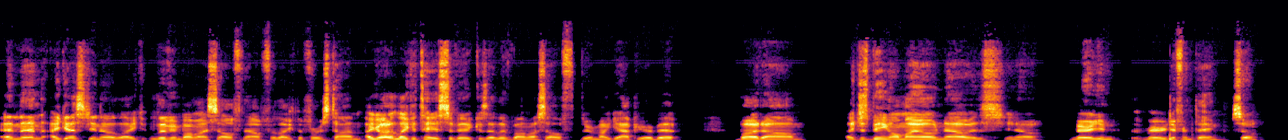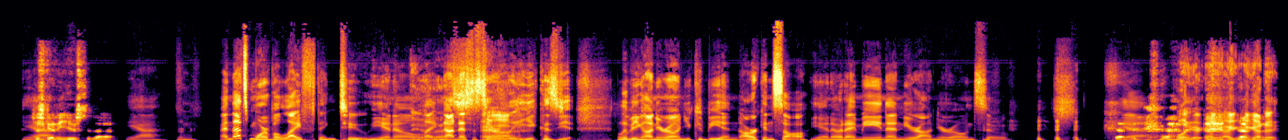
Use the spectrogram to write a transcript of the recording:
and then I guess you know, like living by myself now for like the first time, I got like a taste of it because I lived by myself during my gap year a bit, but um, like just being on my own now is you know very very different thing. So yeah. just getting used to that. yeah. And that's more of a life thing too, you know, Yeah, like not necessarily because you, living on your own, you could be in Arkansas, you know what I mean, and you're on your own. So Yeah. Well, I, I, I gotta.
